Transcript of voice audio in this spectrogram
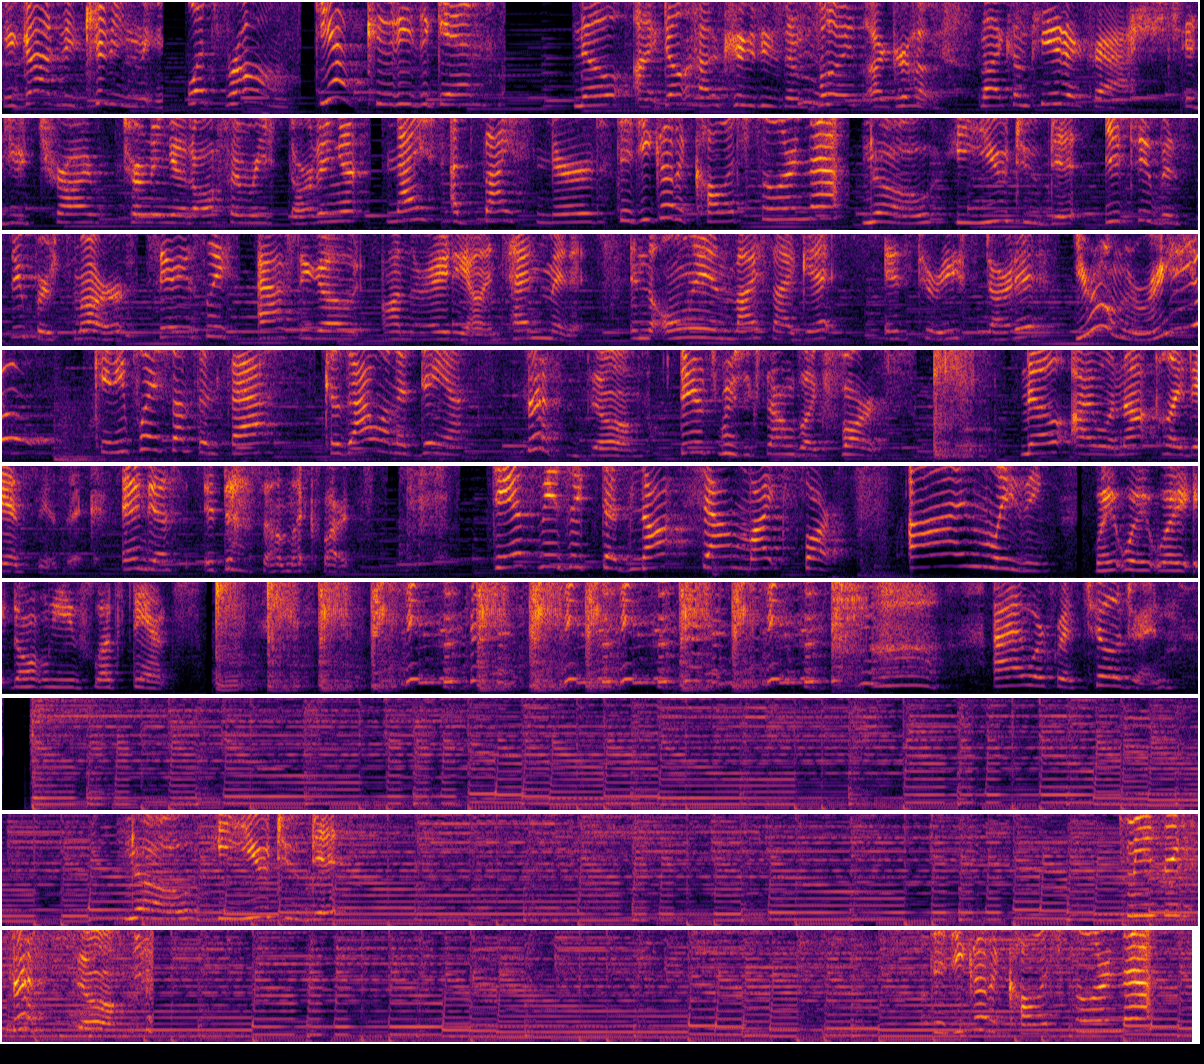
You gotta be kidding me. What's wrong? Do you have cooties again? No, I don't have cooties and hmm. boys are gross. My computer crashed. Did you try turning it off and restarting it? Nice advice, nerd. Did you go to college to learn that? No, he YouTubed it. YouTube is super smart. Seriously, I have to go on the radio in 10 minutes. And the only advice I get is to restart it. You're on the radio? Can you play something fast? Cause I wanna dance. That's dumb. Dance music sounds like farts. No, I will not play dance music. And yes, it does sound like farts. Dance music does not sound like farts. I'm leaving. Wait, wait, wait, don't leave. Let's dance. I work with children. It. Music? That's dumb. Did you go to college to learn that?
